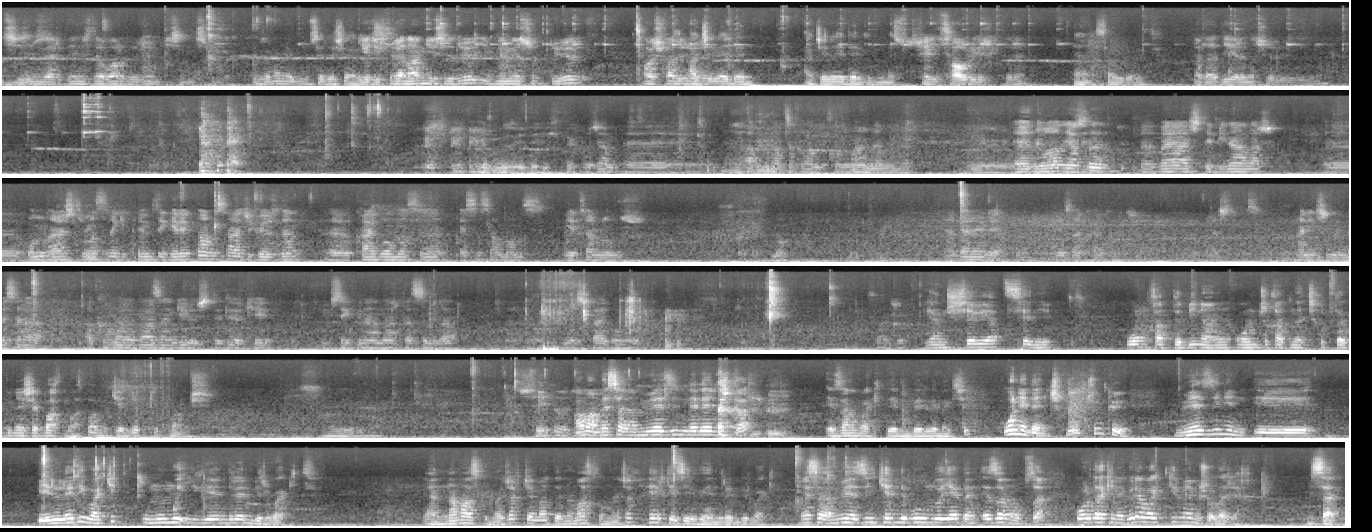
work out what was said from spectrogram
Sizin anlıyoruz. verdiğinizde vardı hocam ikisinin isminde. O zaman Ebu Musa Leşari. Geciktiren hangisi diyor? İbn Mesud diyor. Başka bir Acele eden, acele eden İbn Mesud. şey savru geciktiren. He, savur evet. Ya da diğerini söylüyor. diyor. Kırmızıyı değiştir. Hocam eee aklıma takılan bir konu var da. Eee, doğal yapı e, veya işte binalar e, onun araştırmasına gitmemize gerek var mı? Sadece gözden e, kaybolmasını esas almamız yeterli olur mu? Yani ben öyle yapıyorum. Gözden kaybolunca araştırmasını yapıyorum. Hani şimdi mesela akıllara bazen geliyor işte diyor ki yüksek binanın arkasında e, güneş kayboluyor. Sadece Yani şeriat seni 10 katlı binanın 10. katına çıkıp da güneşe bakmakla mükellef tutmamış. Hocam. Ama mesela müezzin neden çıkar? Ezan vakitlerini belirlemek için. O neden çıkıyor? Çünkü müezzinin e, belirlediği vakit umumu ilgilendiren bir vakit. Yani namaz kılınacak, cemaatle namaz kılınacak, herkesi ilgilendiren bir vakit. Mesela müezzin kendi bulunduğu yerden ezan okusa, oradakine göre vakit girmemiş olacak. Misal.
